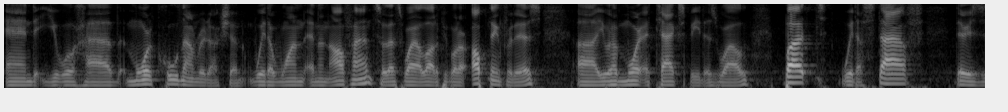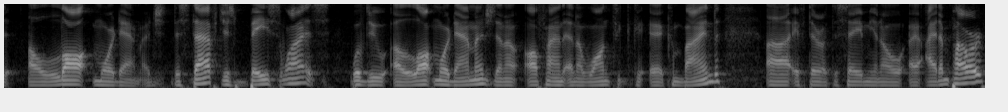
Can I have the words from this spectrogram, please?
and you will have more cooldown reduction with a one and an offhand. So that's why a lot of people are opting for this. Uh, you'll have more attack speed as well. But with a staff, there's a lot more damage. The staff, just base wise, will do a lot more damage than an offhand and a wand uh, combined. Uh, if they're at the same, you know, uh, item power,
